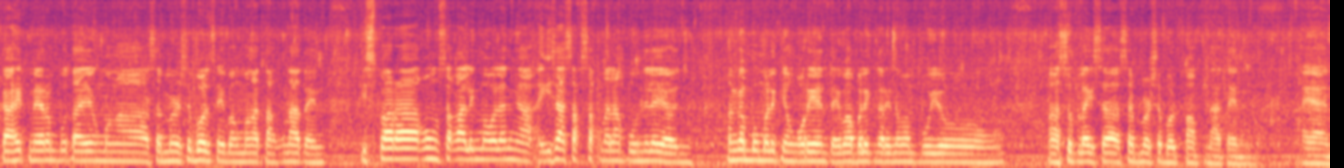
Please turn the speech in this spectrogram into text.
kahit meron po tayong mga submersible sa ibang mga tank natin is para kung sakaling mawalan nga ay isasaksak na lang po nila yon hanggang bumalik yung kuryente babalik na rin naman po yung ah, supply sa submersible pump natin. Ayan.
